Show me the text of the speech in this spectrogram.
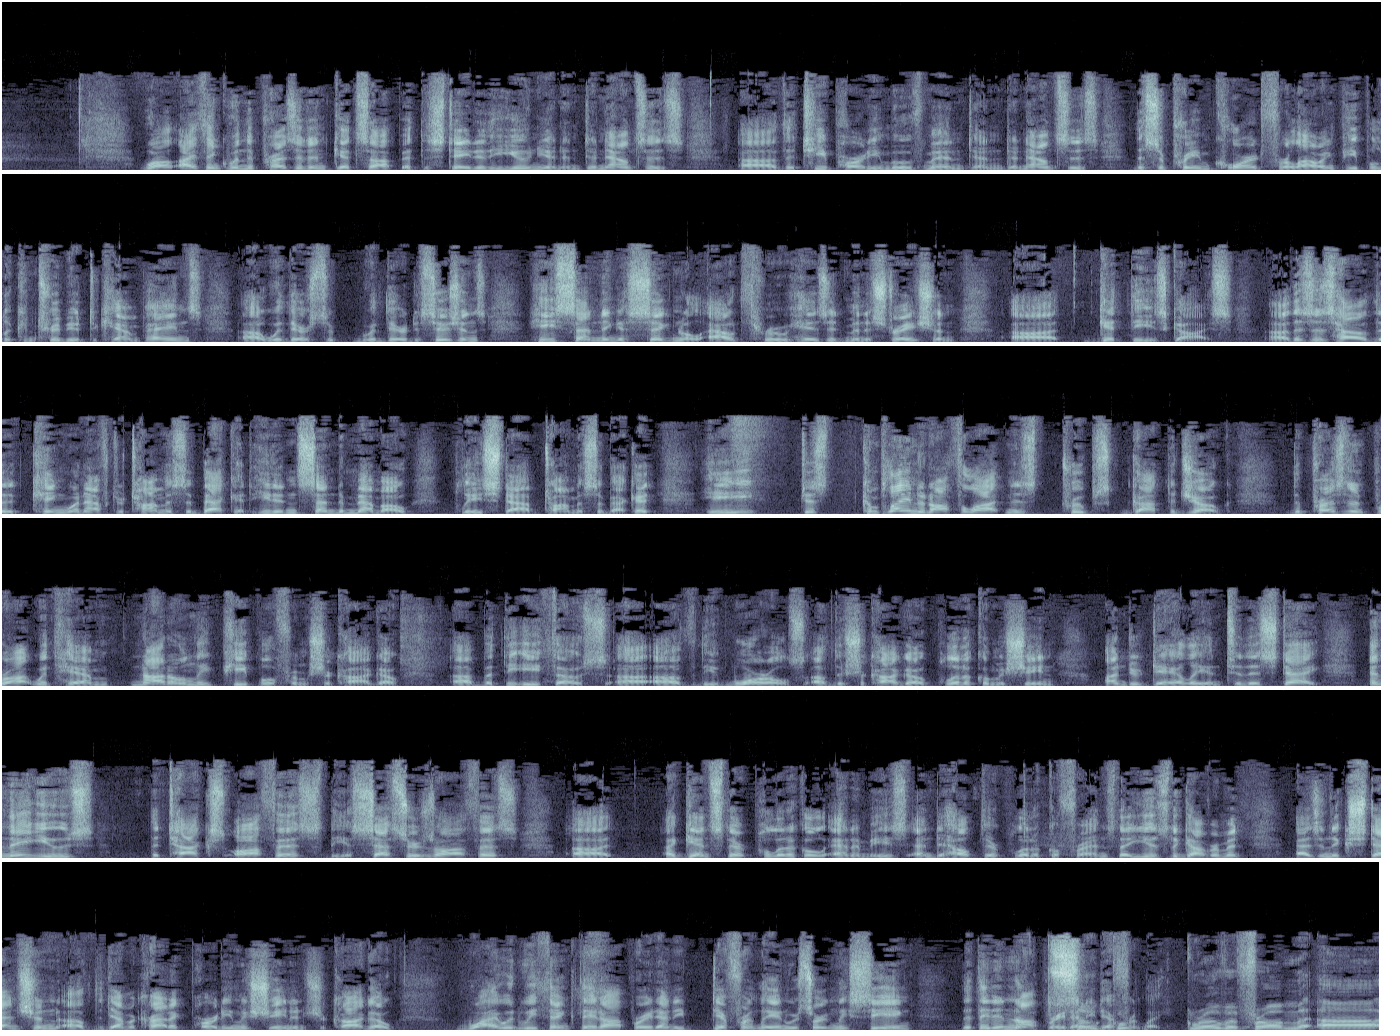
Well, I think when the president gets up at the State of the Union and denounces uh, the Tea Party movement and denounces the Supreme Court for allowing people to contribute to campaigns uh, with their with their decisions, he's sending a signal out through his administration: uh, get these guys. Uh, this is how the king went after Thomas A. Becket. He didn't send a memo, please stab Thomas A. Becket. He just complained an awful lot, and his troops got the joke. The president brought with him not only people from Chicago, uh, but the ethos uh, of the morals of the Chicago political machine under Daley and to this day. And they use the tax office, the assessor's office, uh, against their political enemies and to help their political friends. They use the government as an extension of the Democratic Party machine in Chicago why would we think they'd operate any differently? And we're certainly seeing that they didn't operate so, any differently. Grover, from uh,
